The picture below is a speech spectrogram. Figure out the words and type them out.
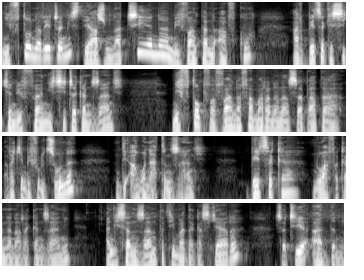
Ny fotoana rehetra misy dia azo natrehina mivantana avokoa ary betsaka isika no efa nisitraka an'izany Ny fotoam-pivavahana famaranana ny Sabata iraika ambin'ny folo Jona dia ao anatin'izany. Betsaka no afaka nanaraka an'izany, anisan'izany taty Madagasikara, satria adiny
